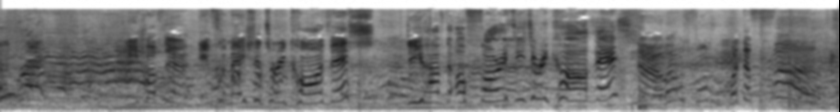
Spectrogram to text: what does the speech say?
Do you have the information to record this? Do you have the authority to record this? No, that was fun. What the fuck?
